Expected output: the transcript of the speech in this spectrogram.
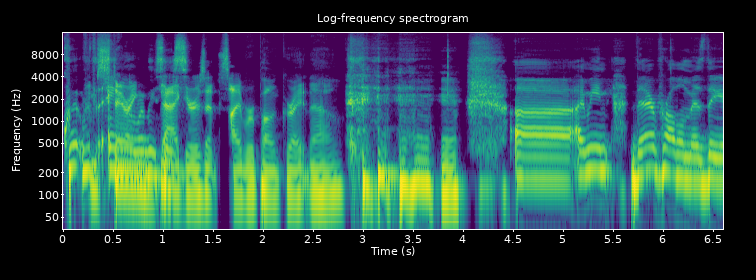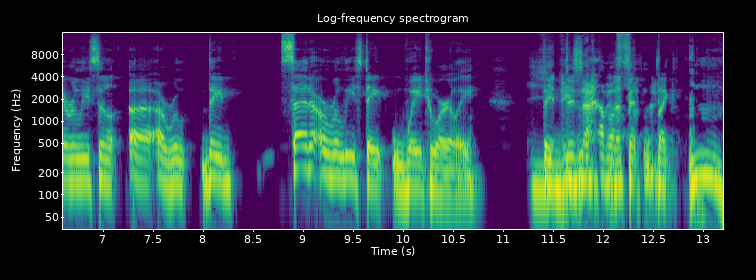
quit with I'm staring releases. daggers at Cyberpunk right now. uh, I mean, their problem is they released a, a, a re- they said a release date way too early. They Yeah, didn't exactly. have a the fit, thing. like mm,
